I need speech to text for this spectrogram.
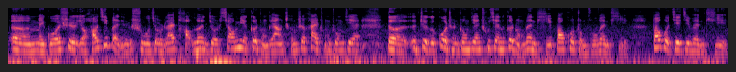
呃美国是有好几本书，就是来讨论就是消灭各种各样城市害虫中间的这个过程中间出现的各种问题，包括种族问题，包括阶级问题，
